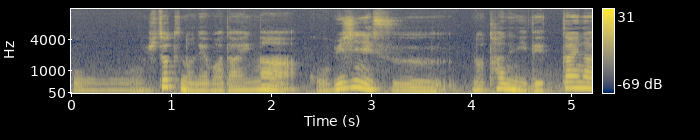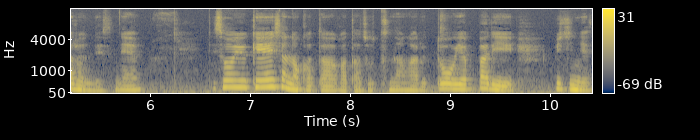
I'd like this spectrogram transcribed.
こう一つのね話題がこうビジネスの種に絶対なるんですね。でそういう経営者の方々とつながるとやっぱりビジネ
